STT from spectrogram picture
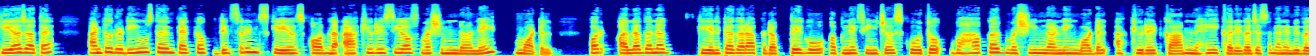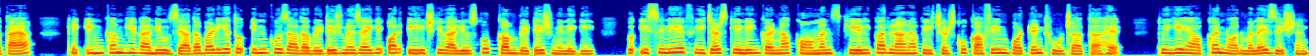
किया जाता है and to reduce the impact of different scales on the accuracy of machine learning model और अलग अलग स्केल पे अगर आप रखते हो अपने फीचर्स को तो वहाँ पर मशीन लर्निंग मॉडल एक्यूरेट काम नहीं करेगा। जैसे मैंने भी बताया कि इनकम की वैल्यू ज़्यादा बढ़ी है तो इनको ज़्यादा वेटेज मिल जाएगी और एज की वैल्यूज़ को कम वेटेज मिलेगी। तो इसीलिए फीचर स्केलिंग करना कॉमन स्केल पर लाना फीचर्स को काफ़ी इंपॉर्टेंट हो जाता है। तो ये है आपका नॉर्मलाइजेशन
